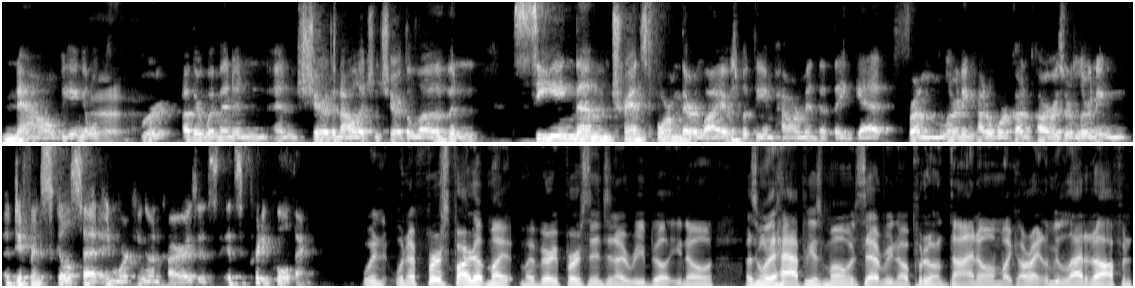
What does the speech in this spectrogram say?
now, being able yeah. to support other women and, and share the knowledge and share the love and seeing them transform their lives with the empowerment that they get from learning how to work on cars or learning a different skill set in working on cars. It's, it's a pretty cool thing. When, when I first fired up my, my very first engine I rebuilt, you know, that's one of the happiest moments ever. You know, I put it on dyno. I'm like, all right, let me light it off, and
